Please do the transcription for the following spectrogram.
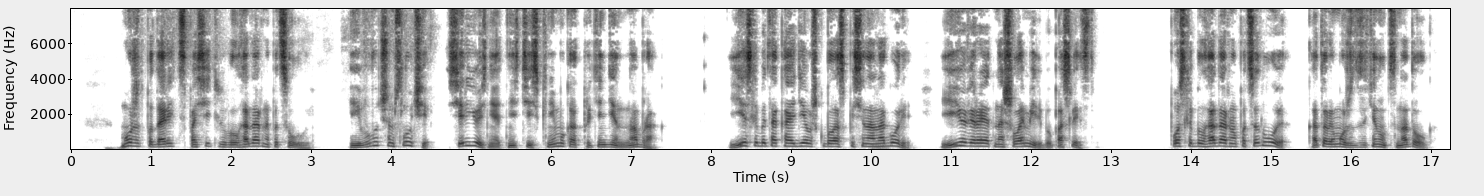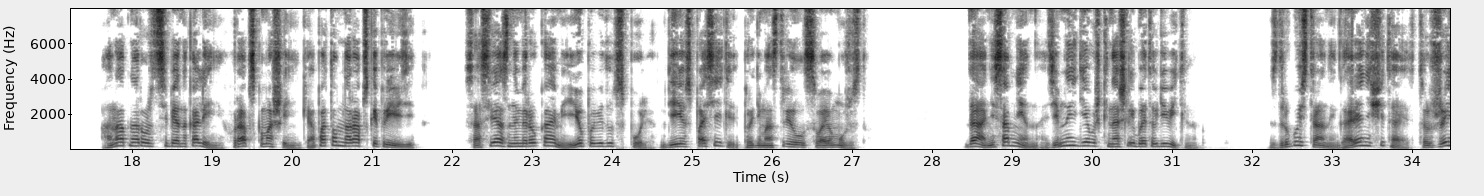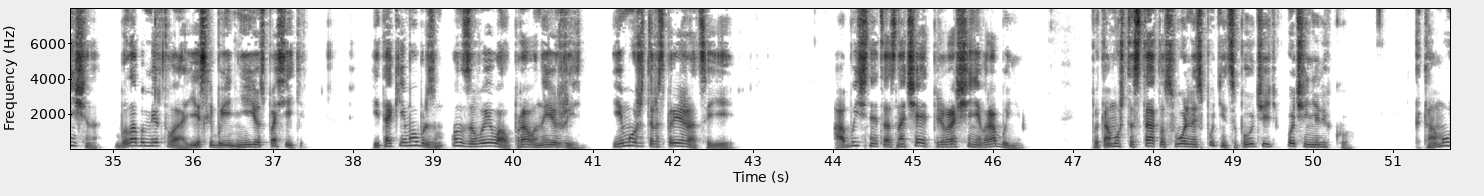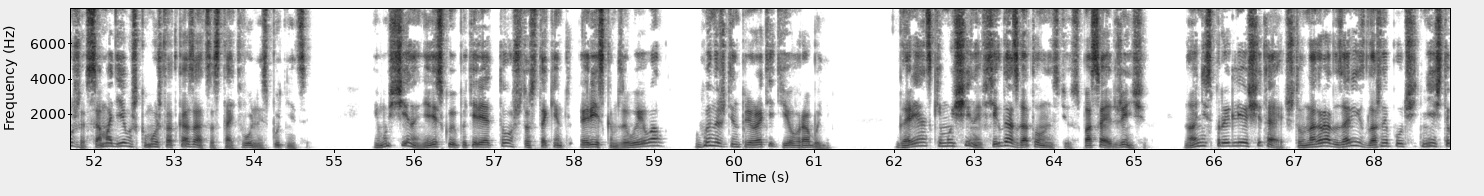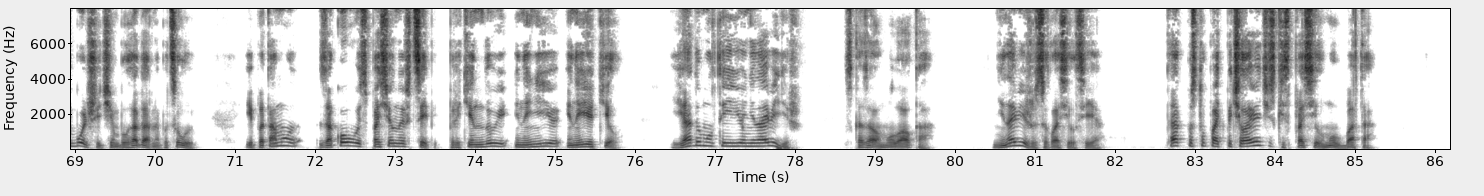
может подарить спасителю благодарный поцелуй и в лучшем случае серьезнее отнестись к нему как претенденту на брак. Если бы такая девушка была спасена на горе, ее, вероятно, ошеломили бы последствия. После благодарного поцелуя который может затянуться надолго. Она обнаружит себя на коленях, в рабском ошейнике, а потом на рабской привязи. Со связанными руками ее поведут с поля, где ее спаситель продемонстрировал свое мужество. Да, несомненно, земные девушки нашли бы это удивительным. С другой стороны, Горяня считает, что женщина была бы мертва, если бы не ее спаситель. И таким образом он завоевал право на ее жизнь и может распоряжаться ею. А обычно это означает превращение в рабыню. Потому что статус вольной спутницы получить очень нелегко. К тому же, сама девушка может отказаться стать вольной спутницей. И мужчина, не рискуя потерять то, что с таким риском завоевал, вынужден превратить ее в рабыню. Горянские мужчины всегда с готовностью спасают женщин, но они справедливо считают, что в награду за риск должны получить нечто большее, чем благодарный поцелуй. И потому Заковываю спасенную в цепи, претендую и на нее, и на ее тело. «Я думал, ты ее ненавидишь», — сказал Мулалка. «Ненавижу», — согласился я. «Так поступать по-человечески?» — спросил мул Бата.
